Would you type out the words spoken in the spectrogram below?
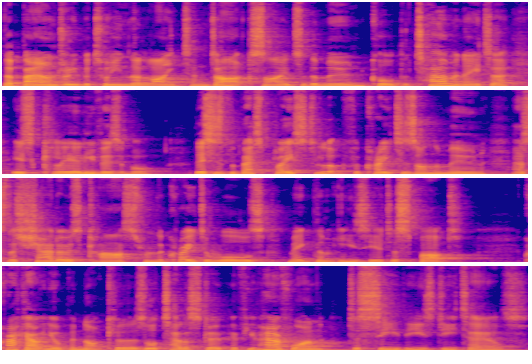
The boundary between the light and dark sides of the moon, called the terminator, is clearly visible. This is the best place to look for craters on the moon, as the shadows cast from the crater walls make them easier to spot. Crack out your binoculars or telescope if you have one to see these details.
